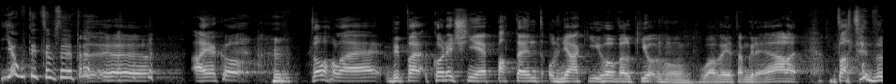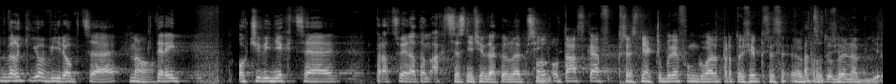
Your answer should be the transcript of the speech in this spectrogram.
Jo, teď jsem se netrefil. A jako tohle vypadá konečně patent od nějakého velkého, no Huawei je tam, kde je, ale patent od velkého výrobce, No. který očividně chce, pracuje na tom a chce s něčím takovým přijít. O- Otázka je přesně, jak to bude fungovat, protože přes, A co to protože, bude nabíjet?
